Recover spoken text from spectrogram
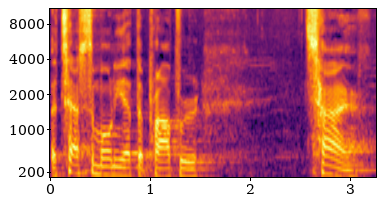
a testimony at the proper time.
